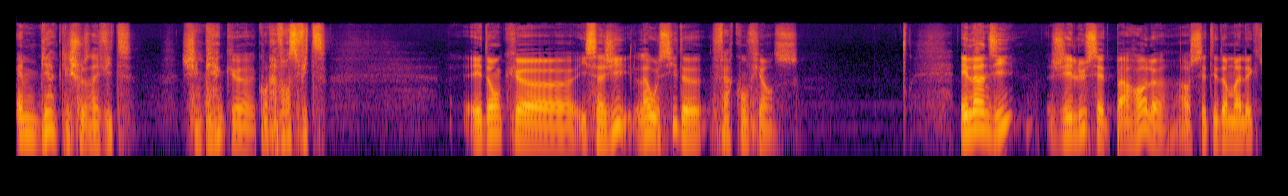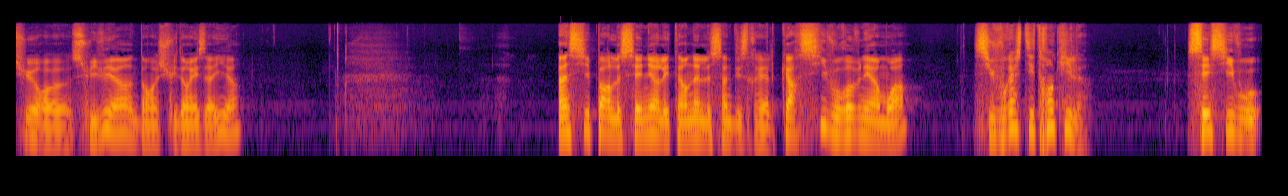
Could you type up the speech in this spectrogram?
aime bien que les choses aillent vite. J'aime bien qu'on avance vite. Et donc, euh, il s'agit là aussi de faire confiance. Et lundi, j'ai lu cette parole. Alors, c'était dans ma lecture euh, suivie. Hein, je suis dans Ésaïe. Hein. Ainsi parle le Seigneur, l'Éternel, le Saint d'Israël. Car si vous revenez à moi, si vous restez tranquille, c'est si vous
